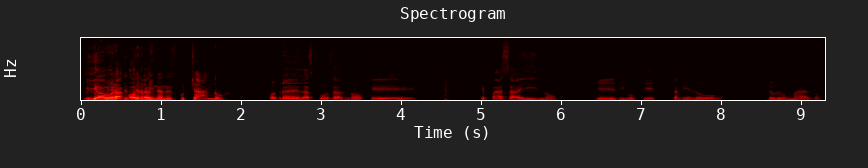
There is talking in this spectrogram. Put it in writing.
Y Pero, pues, ahora, te otra, terminan escuchando. otra de las cosas, ¿no? Que, que pasa ahí, ¿no? Que digo que pues, también lo, lo veo mal, ¿no?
